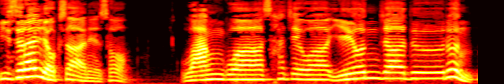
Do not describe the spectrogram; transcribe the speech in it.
이스라엘 역사 안에서 왕과 사제와 예언자들은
